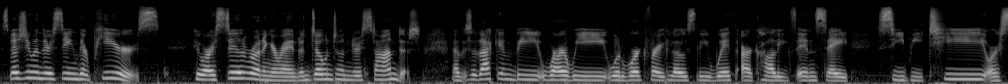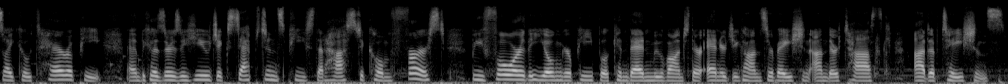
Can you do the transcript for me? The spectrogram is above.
especially when they're seeing their peers who are still running around and don't understand it. Um, so that can be where we would work very closely with our colleagues in, say, CBT or psychotherapy, um, because there's a huge acceptance piece that has to come first before the younger people can then move on to their energy conservation and their task adaptations.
